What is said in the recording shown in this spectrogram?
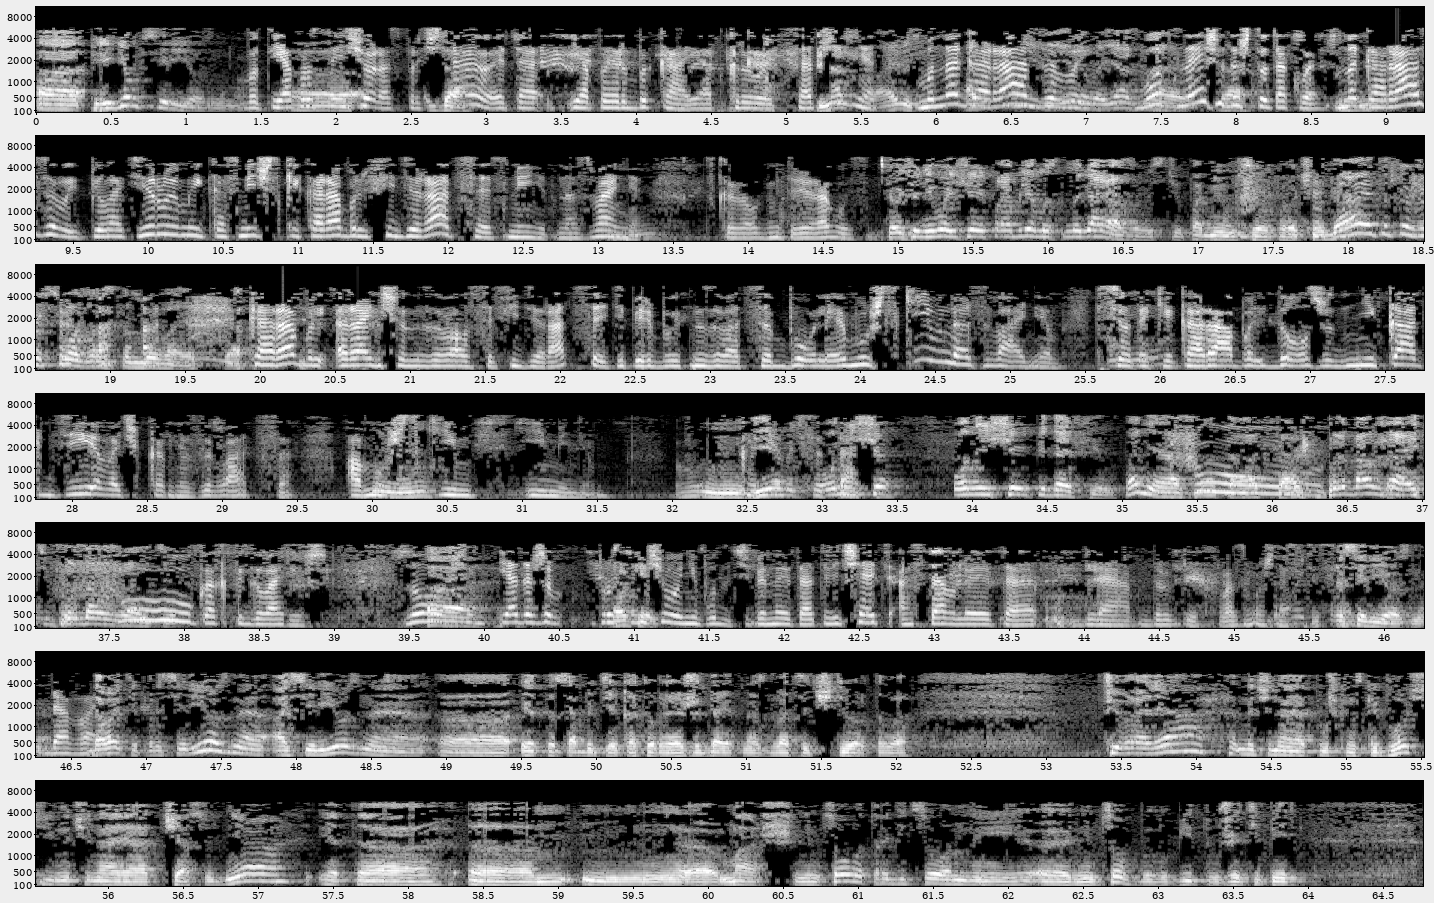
А, перейдем к серьезному. Вот я просто А, еще раз да. прочитаю, это я по РБК, я открою это сообщение. Нашла, видишь. Многоразовый, А я вот знаешь, да. это что такое? Многоразовый пилотируемый космический корабль Федерация сменит название, сказал Дмитрий Рогозин. То есть у него еще и проблемы с многоразовостью, помимо всего прочего. Да, это тоже с возрастом бывает. да. Корабль раньше назывался Федерация, теперь будет называться более мужским названием. Все-таки корабль должен не как девочка называться, а мужским именем. Вот, Девочка, он еще, он еще и педофил. Понятно, Фу. так, так. Продолжайте, продолжайте. Фу, как ты говоришь. Ну, в А, общем, я даже просто окей. ничего не буду тебе на это отвечать, оставлю это для других возможностей. Про серьезное. Давай. Давайте про серьезное. А серьезное э, это событие, которое ожидает нас 24 февраля, начиная от Пушкинской площади, начиная от часу дня. Это э, э, марш Немцова традиционный. Э, Немцов был убит уже теперь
